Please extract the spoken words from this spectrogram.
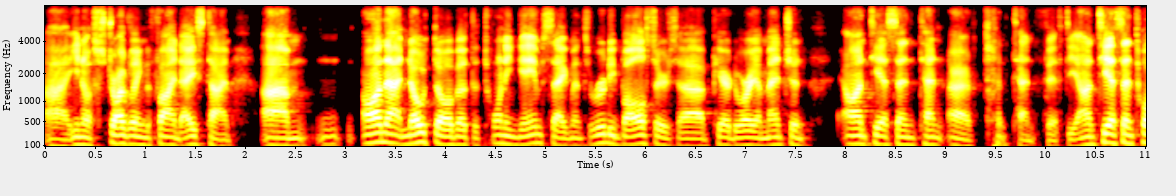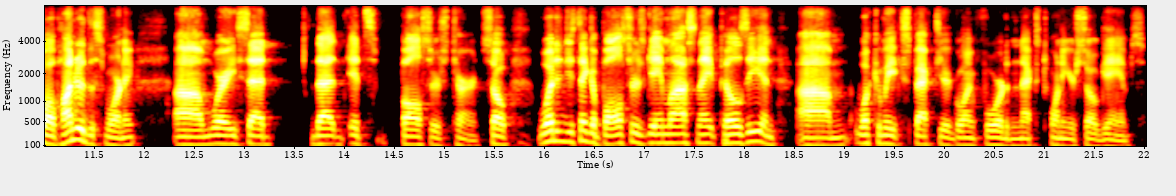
uh, you know, struggling to find ice time. Um, on that note, though, about the 20 game segments, Rudy Balcers, uh, Pierre Doria mentioned on TSN 10, uh, 1050, on TSN 1200 this morning, um, where he said, that it's Balcer's turn. So, what did you think of Balcer's game last night, Pilsy, and um, what can we expect here going forward in the next 20 or so games?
